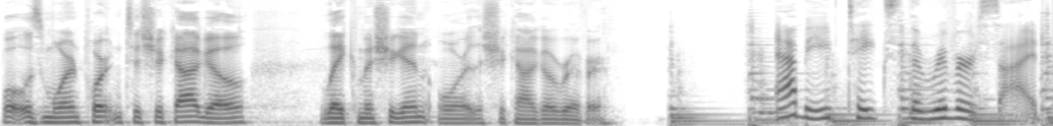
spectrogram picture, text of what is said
What was more important to Chicago, Lake Michigan or the Chicago River? Abby takes the river side.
